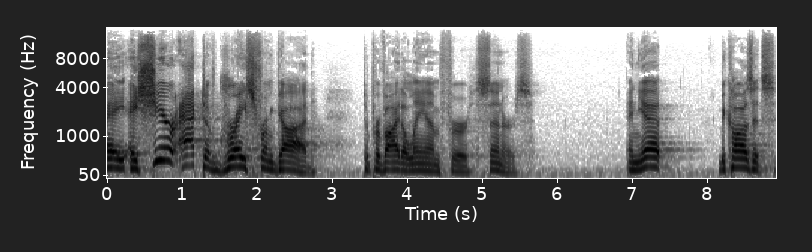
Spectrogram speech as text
a, a sheer act of grace from God to provide a lamb for sinners. And yet, because it's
